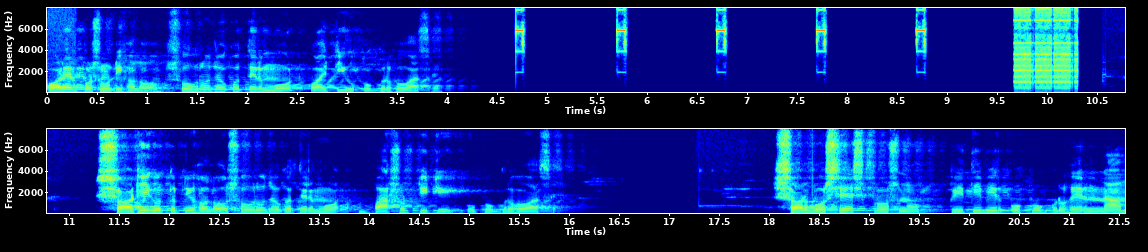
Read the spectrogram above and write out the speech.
পরের প্রশ্নটি হল, সৌরজগতের মোট কয়টি উপগ্রহ আছে? সঠিক উত্তরটি হল, সৌরজগতের মোট বাষট্টিটি উপগ্রহ আছে। সর্বশেষ প্রশ্ন, পৃথিবীর উপগ্রহের নাম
